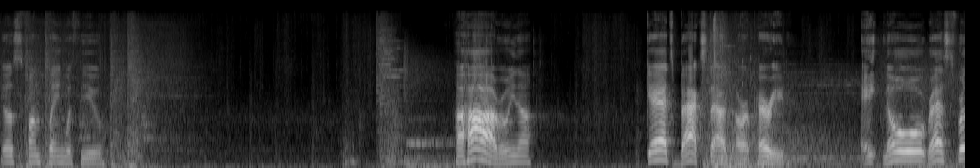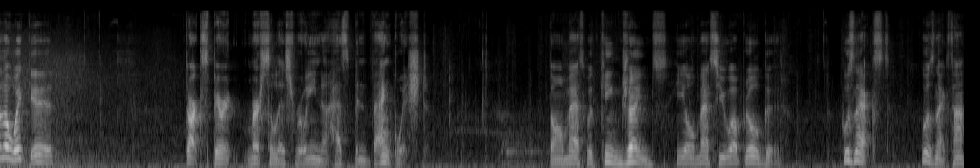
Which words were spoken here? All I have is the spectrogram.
It was fun playing with you. Haha, Roenna. Get backstabbed or parried. Ain't no rest for the wicked. Dark spirit merciless Roenna has been vanquished. Don't mess with King James. He'll mess you up real good. Who's next? Who's next, huh?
